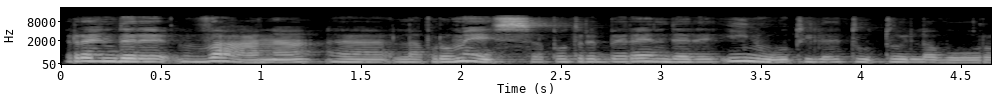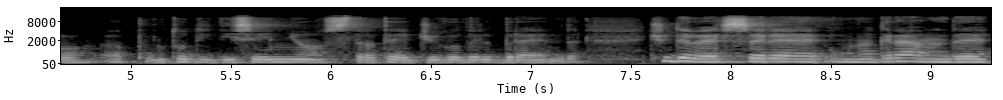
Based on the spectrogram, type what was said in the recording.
rendere vana eh, la promessa, potrebbe rendere inutile tutto il lavoro appunto di disegno strategico del brand. Ci deve essere una grande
